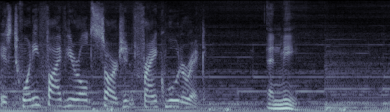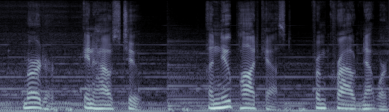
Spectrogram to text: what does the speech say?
is 25 year old Sergeant Frank Wuterich. And me. Murder in House 2. A new podcast from Crowd Network.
